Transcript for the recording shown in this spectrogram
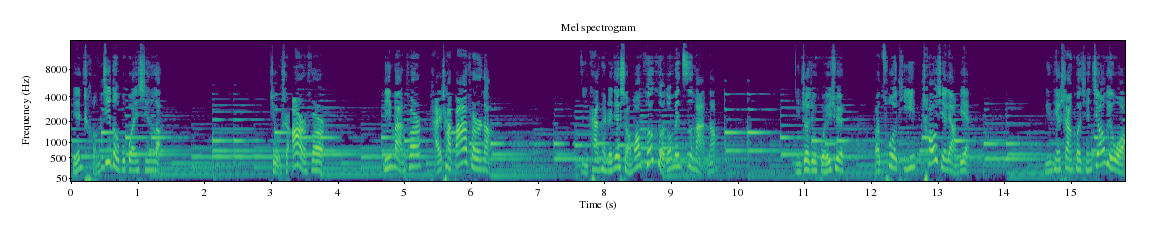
连成绩都不关心了。九十二分，离满分还差八分呢。你看看人家小猫可可都没自满呢。你这就回去把错题抄写两遍，明天上课前交给我。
